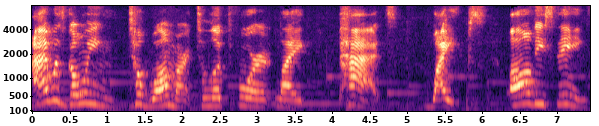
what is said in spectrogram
I was going to Walmart to look for like pads, wipes, all these things,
